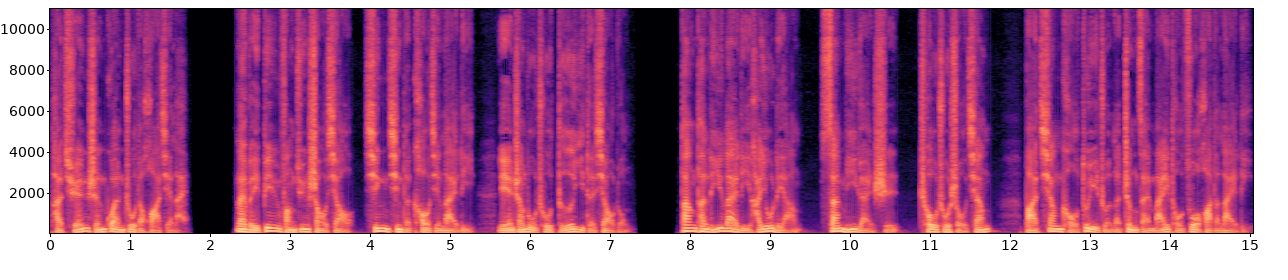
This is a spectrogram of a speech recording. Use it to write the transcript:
他全神贯注地画起来。那位边防军少校轻轻地靠近赖利，脸上露出得意的笑容。当他离赖利还有两三米远时，抽出手枪，把枪口对准了正在埋头作画的赖利。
